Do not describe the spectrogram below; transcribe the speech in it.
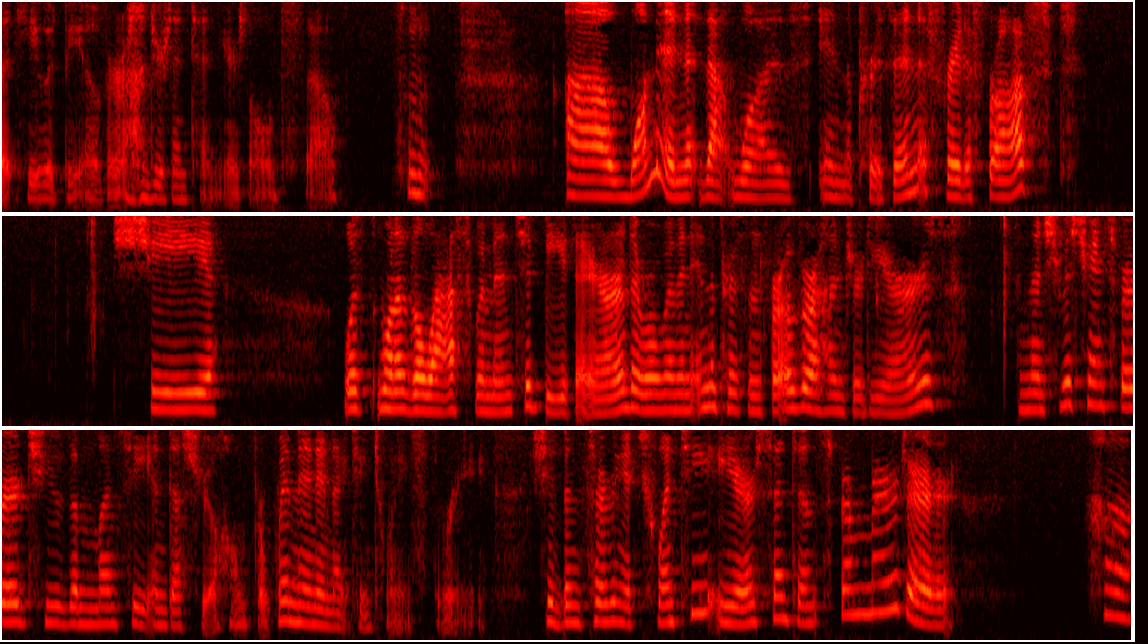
but he would be over 110 years old. So, a woman that was in the prison, Freda Frost, she was one of the last women to be there. There were women in the prison for over 100 years. And then she was transferred to the Muncy Industrial Home for Women in 1923. She had been serving a 20 year sentence for murder. Huh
